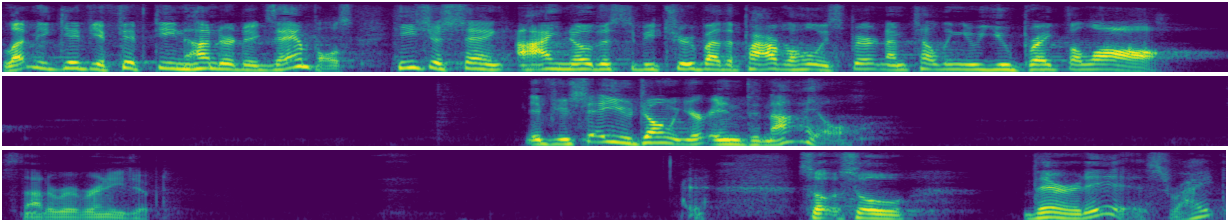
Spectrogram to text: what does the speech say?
let me give you 1500 examples. He's just saying, I know this to be true by the power of the Holy Spirit and I'm telling you, you break the law. If you say you don't, you're in denial. It's not a river in Egypt. So, so there it is, right?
